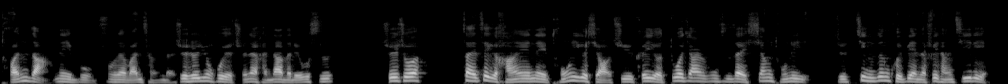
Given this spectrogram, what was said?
团长内部负责完成的，所以说用户也存在很大的流失。所以说，在这个行业内，同一个小区可以有多家公司在相同的，就竞争会变得非常激烈。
